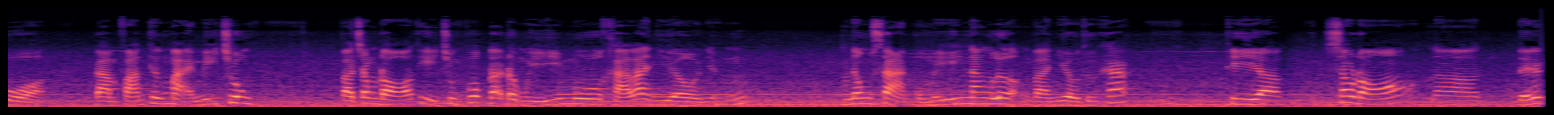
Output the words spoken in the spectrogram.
của đàm phán thương mại Mỹ-Trung. Và trong đó thì Trung Quốc đã đồng ý mua khá là nhiều những nông sản của Mỹ, năng lượng và nhiều thứ khác. Thì uh, sau đó uh, đấy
